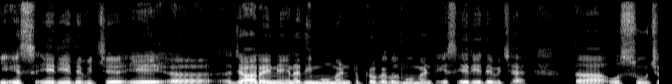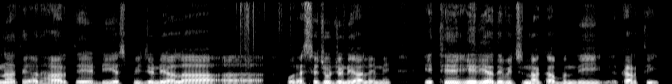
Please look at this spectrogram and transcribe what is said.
ਕਿ ਇਸ ਏਰੀਏ ਦੇ ਵਿੱਚ ਇਹ ਜਾ ਰਹੇ ਨੇ ਇਹਨਾਂ ਦੀ ਮੂਵਮੈਂਟ ਪ੍ਰੋਬੇਬਲ ਮੂਵਮੈਂਟ ਇਸ ਏਰੀਏ ਦੇ ਵਿੱਚ ਹੈ। ਤਾਂ ਉਸ ਸੂਚਨਾ ਤੇ ਆਧਾਰ ਤੇ ਡੀਐਸਪੀ ਜੰਡਿਆਲਾ ਅ, ਔਰ ਐਸਐਚਓ ਜੰਡਿਆਲੇ ਨੇ ਇੱਥੇ ਏਰੀਆ ਦੇ ਵਿੱਚ ਨਾਕਾਬੰਦੀ ਕਰਤੀ।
